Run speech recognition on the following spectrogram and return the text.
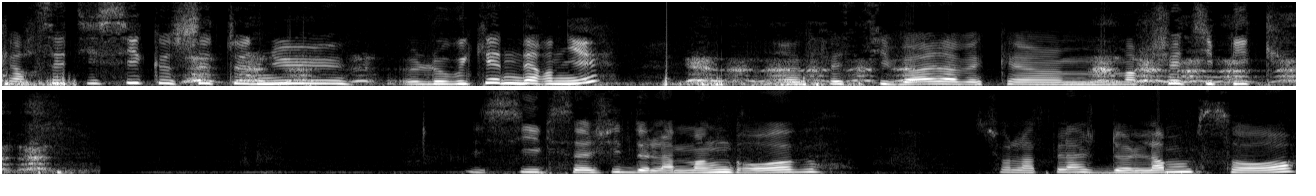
car c'est ici que s'est tenu le week-end dernier un festival avec un marché typique. Ici, il s'agit de la mangrove sur la plage de Lamsor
